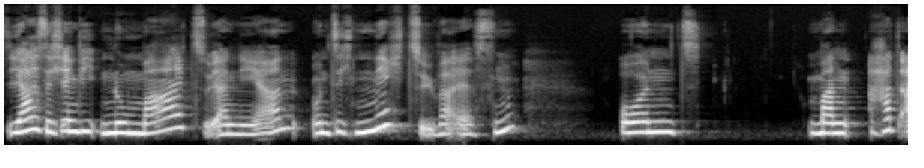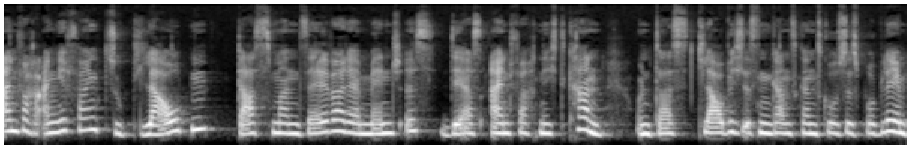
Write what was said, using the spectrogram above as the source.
ja, sich irgendwie normal zu ernähren und sich nicht zu überessen. Und man hat einfach angefangen zu glauben, dass man selber der Mensch ist, der es einfach nicht kann. Und das, glaube ich, ist ein ganz, ganz großes Problem.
